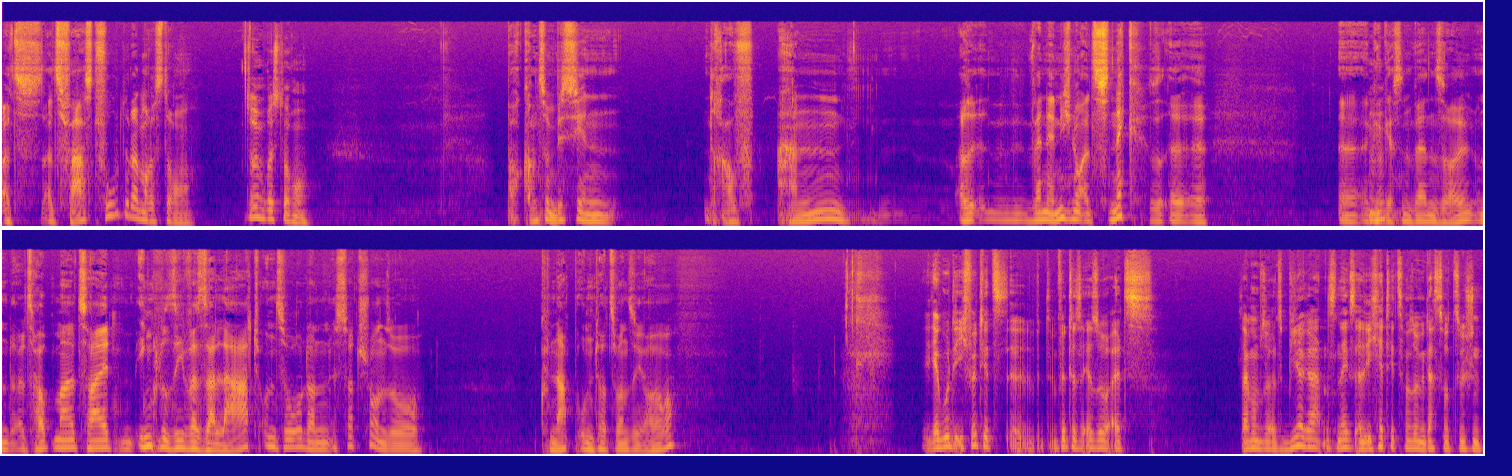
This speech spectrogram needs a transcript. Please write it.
Als, als Fast Food oder im Restaurant? So im Restaurant. Boah, kommt so ein bisschen drauf an. Also, wenn er nicht nur als Snack äh, äh, äh, gegessen werden soll und als Hauptmahlzeit inklusive Salat und so, dann ist das schon so knapp unter 20 Euro. Ja gut, ich würde jetzt, äh, würde das eher so als, sagen wir mal so als Biergarten-Snacks, also ich hätte jetzt mal so gedacht, so zwischen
